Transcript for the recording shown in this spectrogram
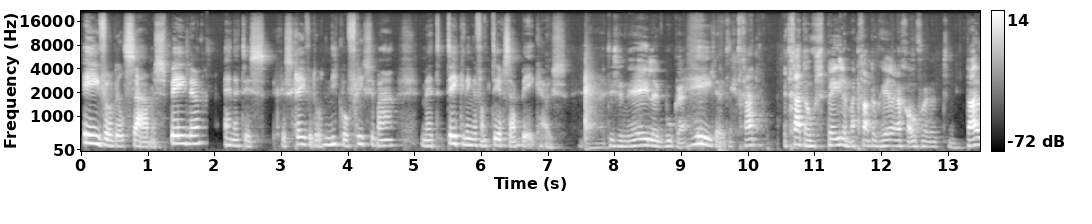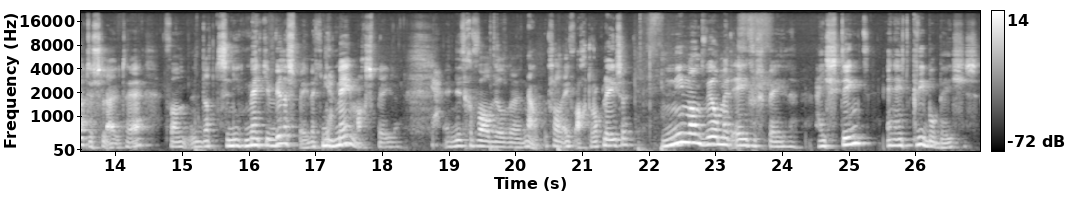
Ever wil samen spelen. En het is geschreven door Nico Vriesema met tekeningen van Tirza Beekhuis. Ja, het is een heel leuk boek, hè? Heel leuk. Het gaat, het gaat over spelen, maar het gaat ook heel erg over het buitensluiten. Hè? Van dat ze niet met je willen spelen, dat je Ja. niet mee mag spelen. In dit geval wilde, nou, ik zal even achterop lezen. Niemand wil met Even spelen. Hij stinkt en heeft kriebelbeestjes.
